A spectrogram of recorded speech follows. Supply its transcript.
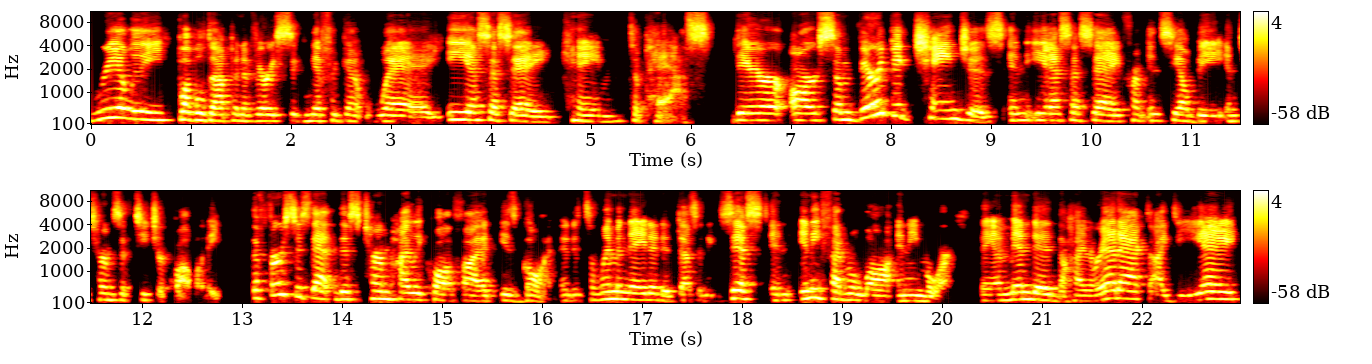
really bubbled up in a very significant way, ESSA came to pass there are some very big changes in ESSA from NCLB in terms of teacher quality. The first is that this term highly qualified is gone and it's eliminated. It doesn't exist in any federal law anymore. They amended the Higher Ed Act, IDEA.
